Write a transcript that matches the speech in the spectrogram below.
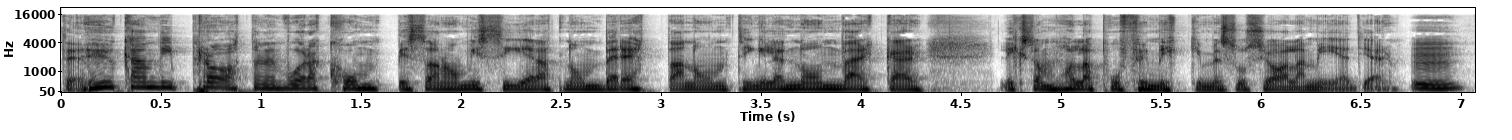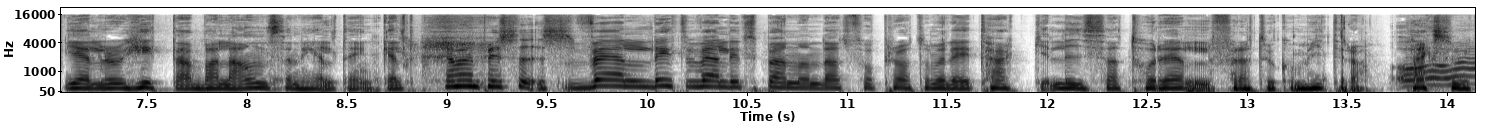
Ja. Hur kan vi prata med våra kompisar om vi ser att någon berättar någonting eller någon verkar liksom hålla på för mycket med sociala medier? Mm. Gäller att hitta balansen helt enkelt. Ja, men precis. Väldigt, väldigt spännande att få prata med dig. Tack Lisa Torell för att du kom hit idag. Tack så mycket.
